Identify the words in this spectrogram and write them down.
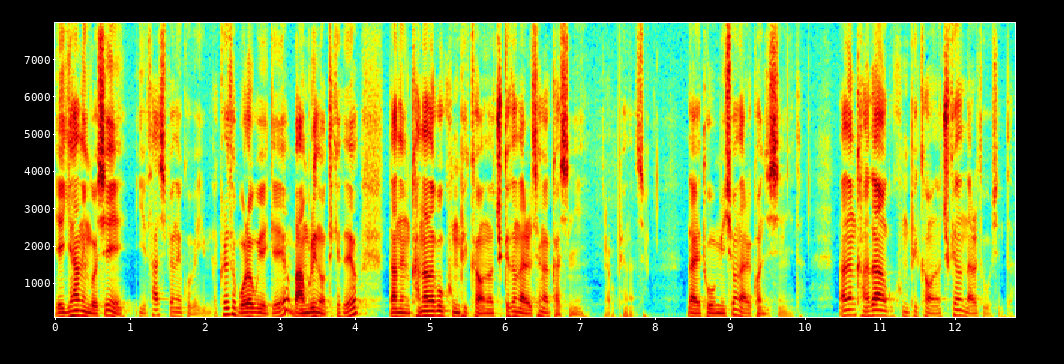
얘기하는 것이 이 40편의 고백입니다. 그래서 뭐라고 얘기해요? 마무리는 어떻게 돼요? 나는 가난하고 궁핍하오나 주께서 나를 생각하시니 라고 표현하죠. 나의 도움이시오 나를 건지시니다. 나는 가난하고 궁핍하오나 주께서 나를 도우신다.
